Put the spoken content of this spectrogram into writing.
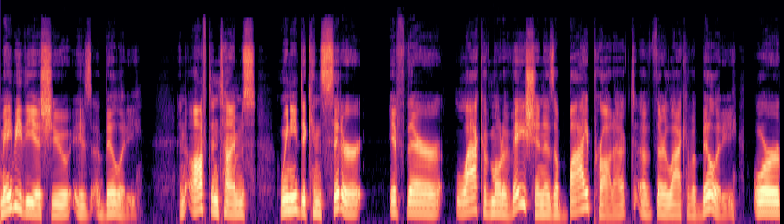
Maybe the issue is ability. And oftentimes we need to consider if they're lack of motivation is a byproduct of their lack of ability or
